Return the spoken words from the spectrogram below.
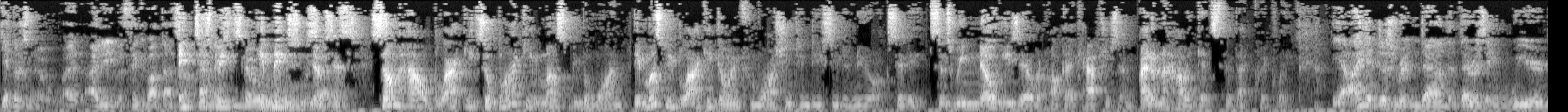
Yeah, there's no. I, I didn't even think about that. Stuff. It just that makes, makes no it makes no sense. Somehow Blackie, so Blackie must be the one. It must be Blackie going from Washington D.C. to New York City, since we know he's there when Hawkeye captures him. I don't know how he gets there that quickly. Yeah, I had just written down that there is a weird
